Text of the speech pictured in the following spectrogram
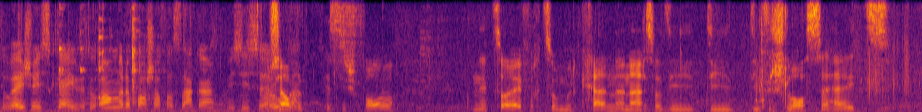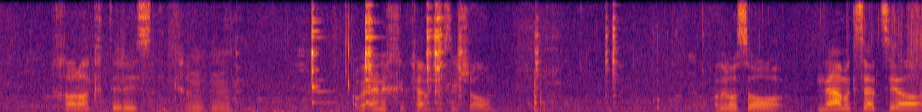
Du weißt, wie es geht. Wenn du anderen fast anfangen sagen, wie sie sollen. Es ist aber es ist voll nicht so einfach zu erkennen, dann so die, die, die Verschlossenheitscharakteristiken. Mhm. Aber eigentlich erkennt man sie schon. Oder auch so, nehmen gesagt ja,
